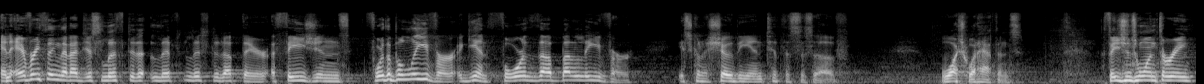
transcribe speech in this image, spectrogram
And everything that I just lifted, lift, listed up there, Ephesians, for the believer, again, for the believer, it's going to show the antithesis of. Watch what happens. Ephesians 1 3.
